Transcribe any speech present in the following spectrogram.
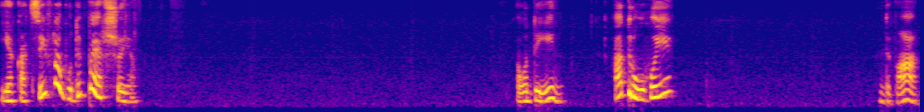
Яка цифра буде першою? Один. А другої? Два.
